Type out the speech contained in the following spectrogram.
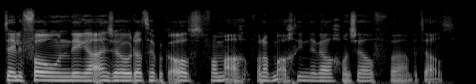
telefoon, dingen en zo, dat heb ik altijd van mijn, vanaf mijn achttiende wel gewoon zelf uh, betaald.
